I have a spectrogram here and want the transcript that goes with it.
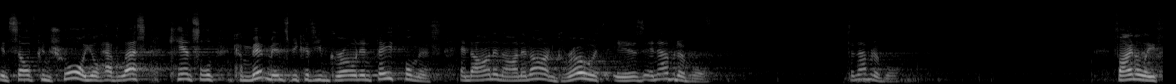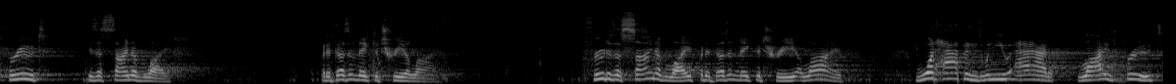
in self control. You'll have less canceled commitments because you've grown in faithfulness. And on and on and on. Growth is inevitable. It's inevitable. Finally, fruit is a sign of life, but it doesn't make the tree alive. Fruit is a sign of life, but it doesn't make the tree alive. What happens when you add live fruit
